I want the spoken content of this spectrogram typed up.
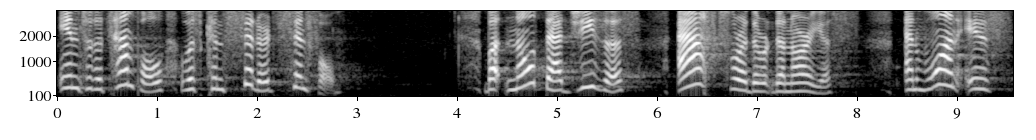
into the temple was considered sinful. But note that Jesus asks for a denarius, and one is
